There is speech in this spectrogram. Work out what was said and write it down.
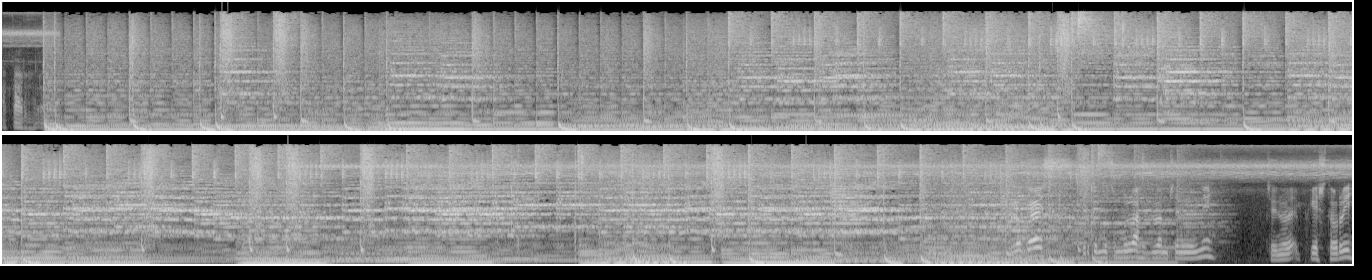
akar. guys, bertemu semula dalam channel ini Channel FK Story.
